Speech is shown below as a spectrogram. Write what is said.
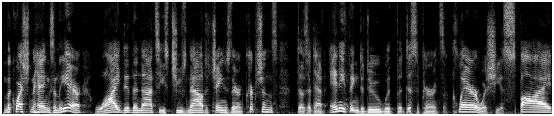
And the question hangs in the air why did the nazis choose now to change their encryptions? Does it have anything to do with the disappearance of claire? Was she a spy?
